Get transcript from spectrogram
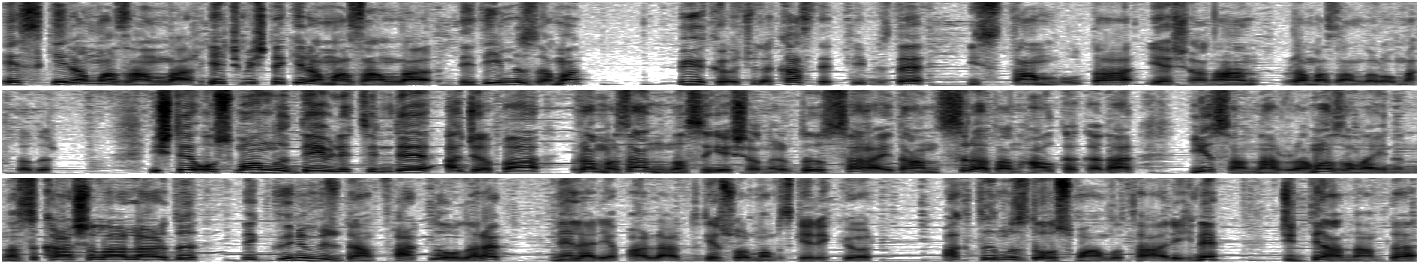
Eski Ramazanlar, geçmişteki Ramazanlar dediğimiz zaman büyük ölçüde kastettiğimizde İstanbul'da yaşanan Ramazanlar olmaktadır. İşte Osmanlı Devleti'nde acaba Ramazan nasıl yaşanırdı? Saraydan, sıradan halka kadar insanlar Ramazan ayını nasıl karşılarlardı ve günümüzden farklı olarak neler yaparlardı diye sormamız gerekiyor. Baktığımızda Osmanlı tarihine ciddi anlamda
